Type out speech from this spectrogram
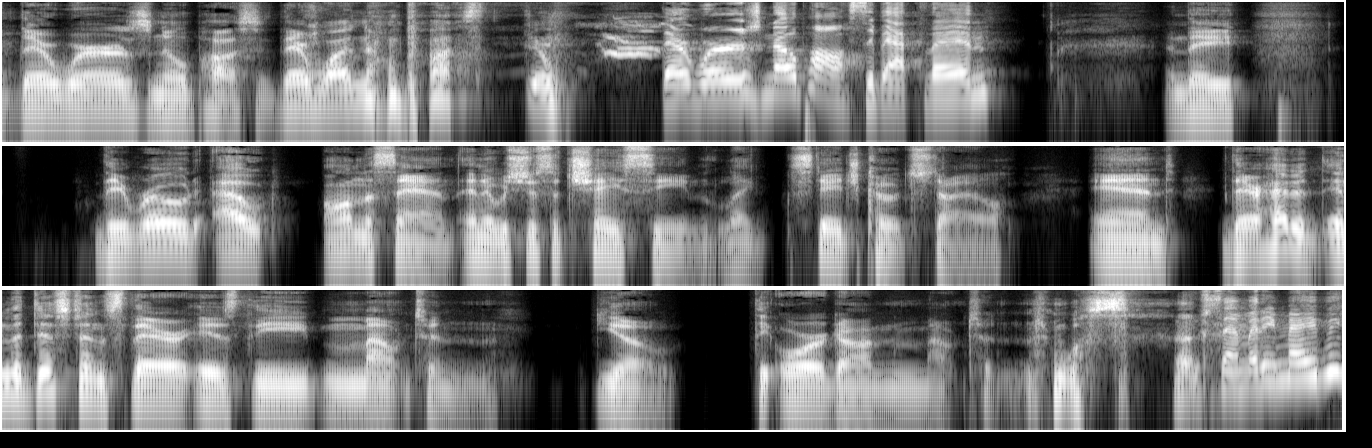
But- there was no posse. There was no posse. There, There was no posse back then. and they they rode out on the sand, and it was just a chase scene, like stagecoach style. and they're headed in the distance. There is the mountain, you know, the Oregon mountain. was Yosemite, maybe?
